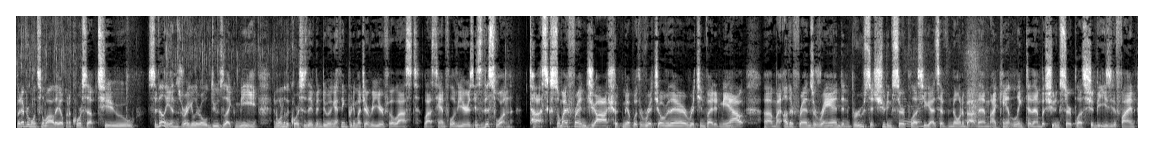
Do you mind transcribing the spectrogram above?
but every once in a while they open a course up to civilians, regular old dudes like me. And one of the courses they've been doing, I think pretty much every year for the last last handful of years, is this one TUSC. So my friend Josh hooked me up with Rich over there. Rich invited me out. Uh, my other friends Rand and Bruce at Shooting Surplus, you guys have known about them. I can't link to them, but Shooting Surplus should be easy to find.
